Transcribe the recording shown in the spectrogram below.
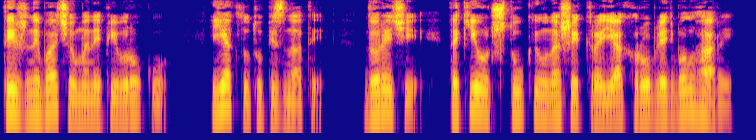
Ти ж не бачив мене півроку. Як тут упізнати? До речі, такі от штуки у наших краях роблять болгари,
